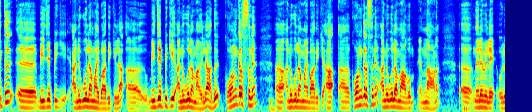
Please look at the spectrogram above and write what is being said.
ഇത് ബി ജെ പിക്ക് അനുകൂലമായി ബാധിക്കില്ല. ബി ജെ പിക്ക് അനുകൂലമാകില്ല. അത് കോൺഗ്രസ്സിന് അനുകൂലമായി ബാധിക്കുക കോൺഗ്രസ്സിന് അനുകൂലമാകും എന്നാണ് നിലവിലെ ഒരു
